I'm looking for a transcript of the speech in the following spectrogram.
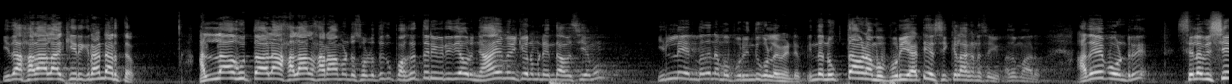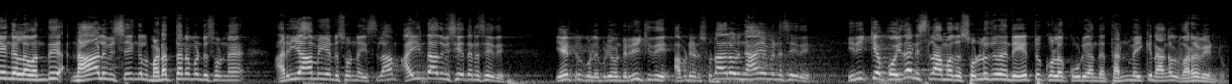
இதை ஹலாலாக்கி இருக்கிறான்னு அர்த்தம். அல்லாஹு தாலா ஹலால் ஹராம் என்று சொல்றதுக்கு பகுத்தறிவு ரீதியாக ஒரு நியாயம் இருக்கணும் எந்த அவசியமும் இல்லை என்பதை நம்ம புரிந்து கொள்ள வேண்டும். இந்த நுக்தாவை நம்ம புரியாட்டி சிக்கலாக என்ன செய்யும்? அது மாறும். அதே போன்று சில விஷயங்களில் வந்து நாலு விஷயங்கள் மடத்தனம் என்று சொன்ன அறியாமை என்று சொன்ன இஸ்லாம் ஐந்தாவது விஷயத்தை என்ன செய்யுது ஏற்றுக்கொள்ள இப்படி ஒன்று இருக்குது அப்படின்னு சொன்னால் அதில் ஒரு நியாயம் என்ன செய்யுது இருக்க போய் தான் இஸ்லாம் அதை சொல்லுகிறது என்று ஏற்றுக்கொள்ளக்கூடிய அந்த தன்மைக்கு நாங்கள் வர வேண்டும்.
